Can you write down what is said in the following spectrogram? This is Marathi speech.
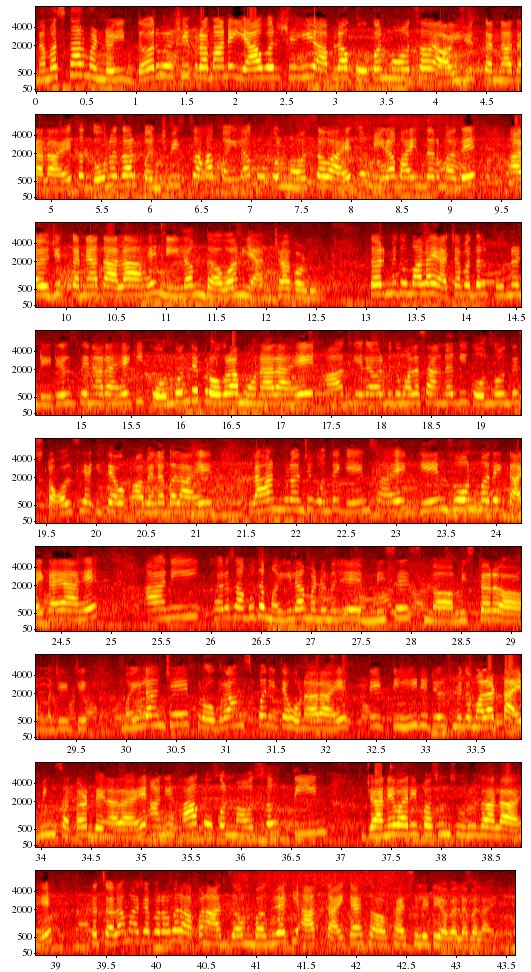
नमस्कार मंडळी दरवर्षीप्रमाणे यावर्षीही आपला कोकण महोत्सव आयोजित करण्यात आला आहे. तर दोन हजार पंचवीसचा हा पहिला कोकण महोत्सव आहे जो मीरा भाईंदरमध्ये आयोजित करण्यात आला आहे नीलम धवन यांच्याकडून. तर मी तुम्हाला याच्याबद्दल पूर्ण डिटेल्स देणार आहे की कोणकोणते प्रोग्राम होणार आहे. आत गेल्यावर मी तुम्हाला सांगणार की कोणकोणते स्टॉल्स इथे अवेलेबल आहेत. लहान मुलांचे कोणते गेम्स आहे गेम झोनमध्ये काय काय आहे. आणि खरं सांगू तर महिला मंडळ म्हणजे मिसेस मिस्टर म्हणजे जे महिलांचे प्रोग्राम्स पण इथे होणार आहेत ते तीही डिटेल्स मी तुम्हाला टायमिंग सकट देणार आहे. आणि हा कोकण महोत्सव तीन जानेवारीपासून सुरू झाला आहे. तर चला माझ्याबरोबर आपण आज जाऊन बघूया की आज काय काय फॅसिलिटी अवेलेबल आहे.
